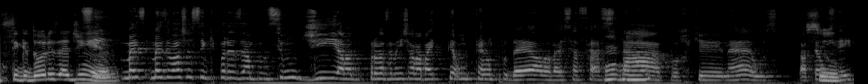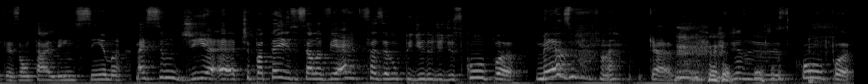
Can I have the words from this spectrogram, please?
seguidores é dinheiro. Sim, mas, mas eu acho assim que, por exemplo, se um dia ela provavelmente ela vai ter um tempo dela, vai se afastar, porque, né, os, até Uhum. Sim. os haters vão estar ali em cima. Mas se um dia, é tipo até isso, se ela vier fazer um pedido de desculpa, mesmo, né, cara, pedido de desculpa,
